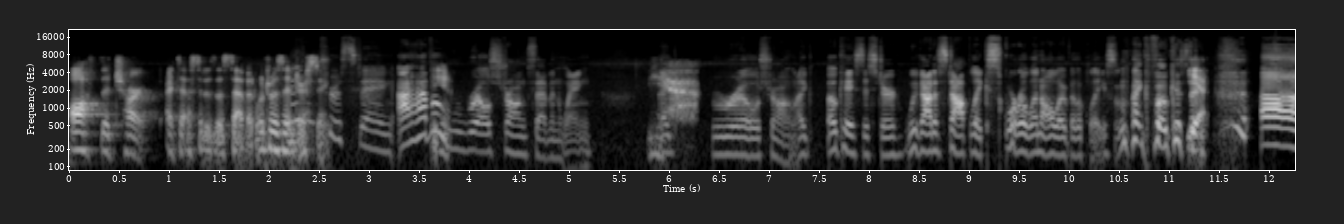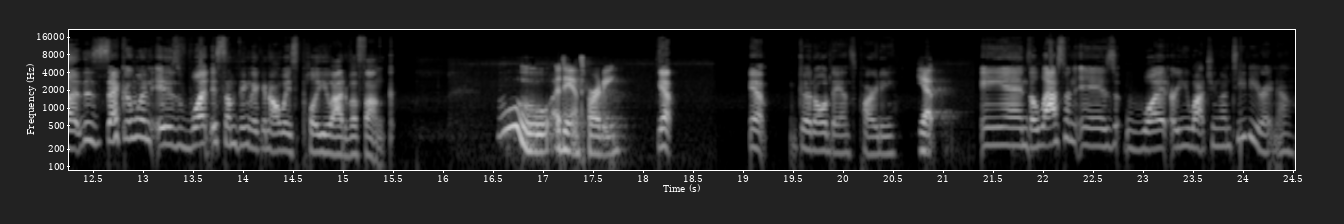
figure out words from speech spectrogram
off the chart. I tested as a seven, which was interesting. Interesting. I have a Yeah. real strong seven wing. Yeah. real strong. Like, okay, sister, we got to stop like squirreling all over the place and like focusing. Yeah. Uh, the second one is what is something that can always pull you out of a funk? Ooh, a dance party. Yep. Yep. Good old dance party. Yep. And the last one is what are you watching on TV right now?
